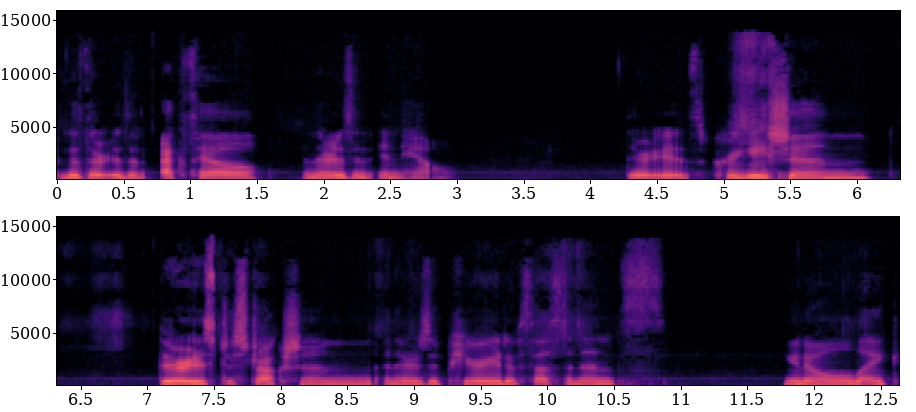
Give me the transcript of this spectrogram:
because there is an exhale and there is an inhale. There is creation, there is destruction and there's a period of sustenance. You know, like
